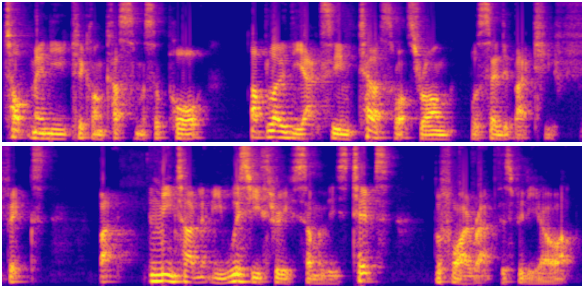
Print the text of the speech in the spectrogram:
top menu, click on customer support, upload the Axiom, tell us what's wrong, we'll send it back to you fixed. But the meantime, let me whiz you through some of these tips before I wrap this video up.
